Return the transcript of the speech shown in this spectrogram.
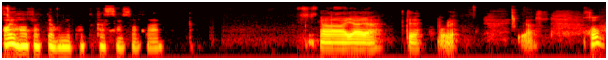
гой хоолойтой хүний подкаст сонсоолаа. Аа яа яа. Тэ бүр яа. Хов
